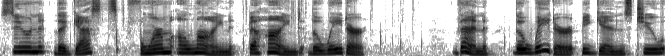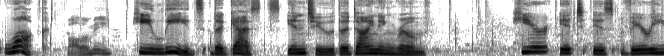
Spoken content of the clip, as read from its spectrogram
Soon the guests form a line behind the waiter. Then the waiter begins to walk. Follow me. He leads the guests into the dining room. Here it is very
